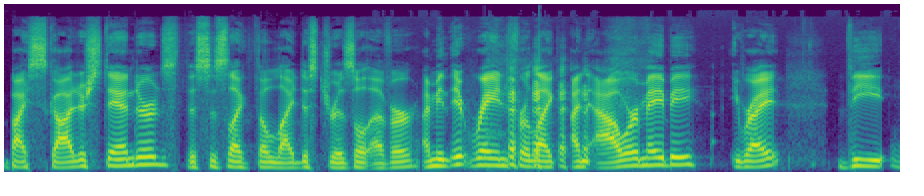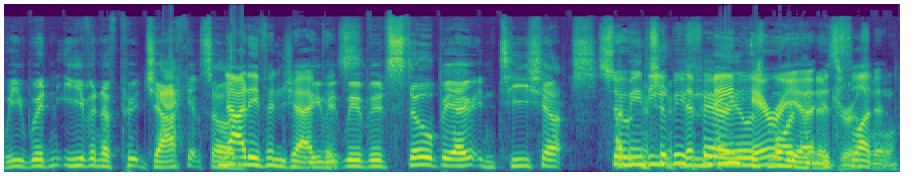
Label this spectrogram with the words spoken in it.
by Scottish standards, this is like the lightest drizzle ever. I mean, it rained for like an hour, maybe, right? The we wouldn't even have put jackets on. Not even jackets. We, we would still be out in t-shirts. So I mean, the, the fair, main area is flooded.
